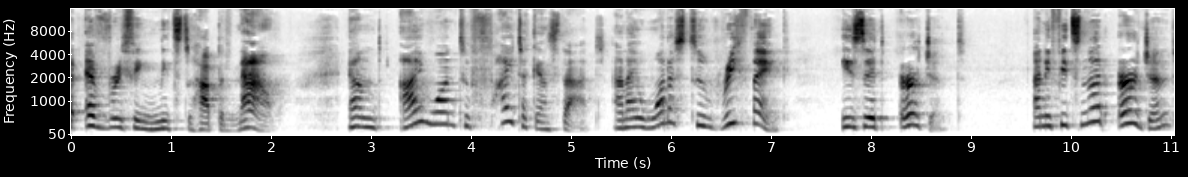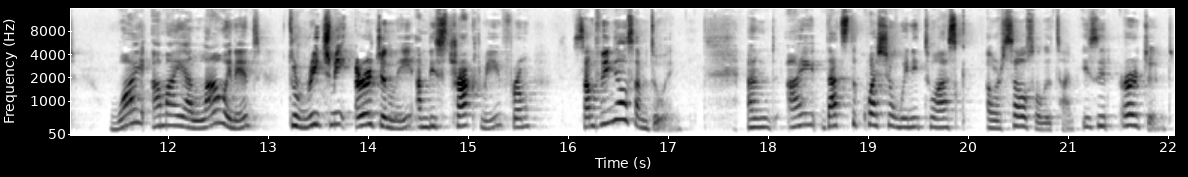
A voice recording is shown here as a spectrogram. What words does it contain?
that everything needs to happen now. And i want to fight against that. And i want us to rethink is it urgent? And if it's not urgent why am i allowing it to reach me urgently and distract me from something else i'm doing? And i that's the question we need to ask ourselves all the time. Is it urgent?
